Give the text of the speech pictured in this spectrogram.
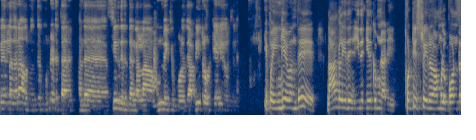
பேர்ல தானே அவர் வந்து முன்னெடுத்தாரு. அந்த சீர்திருத்தங்கள்லாம் முன்வைக்கும் பொழுது அப்படின்ற ஒரு கேள்வி வருது இப்ப இங்கே வந்து நாங்கள் இது இது இதுக்கு முன்னாடி பொட்டி ஸ்ரீராமுலு போன்ற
